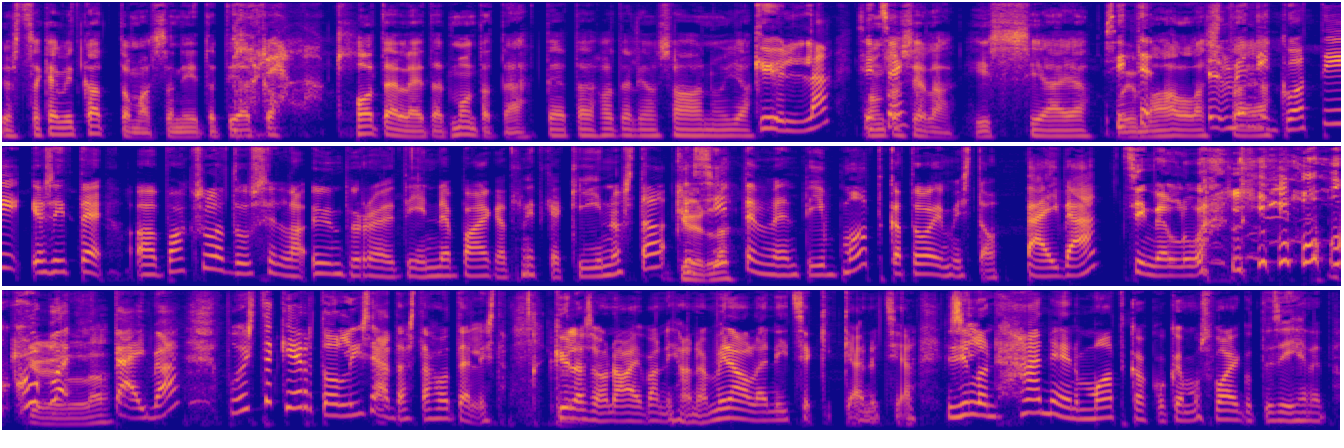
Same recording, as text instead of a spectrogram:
josta sä kävit katsomassa niitä, tiedätkö, Todellakin. hotelleita, että monta tähteä tämä hotelli on saanut ja Kyllä. Sitten onko sen- siellä hissiä ja Sitten menin Ja... kotiin ja sitten äh, paksulla tussilla ympyröitiin ne paikat, mitkä kiinnostaa. Kyllä. Ja sitten mentiin matkatoimistoon päivää sinne lu- luukulle. Kyllä. Päivää. Voisitte kertoa lisää tästä hotellista? Kyllä se on aivan ihana. Minä olen itsekin käynyt siellä. Ja silloin hänen matkakokemus vaikutti siihen, että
